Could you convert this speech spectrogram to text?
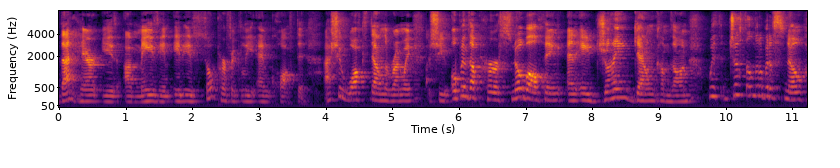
that hair is amazing. It is so perfectly and coiffed it. As she walks down the runway, she opens up her snowball thing, and a giant gown comes on with just a little bit of snow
